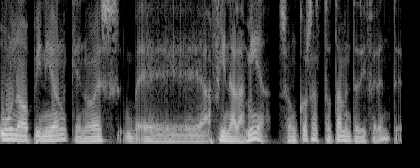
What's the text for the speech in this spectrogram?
una opinión que no es eh, afín a la mía. Son cosas totalmente diferentes.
